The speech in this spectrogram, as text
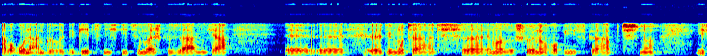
Aber ohne Angehörige geht es nicht, die zum Beispiel sagen, ja, äh, äh, die Mutter hat äh, immer so schöne Hobbys gehabt, ne? ist,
